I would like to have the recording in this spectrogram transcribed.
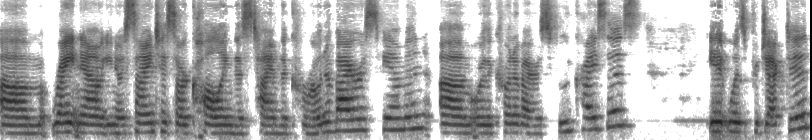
Um, right now, you know, scientists are calling this time the coronavirus famine um, or the coronavirus food crisis. It was projected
